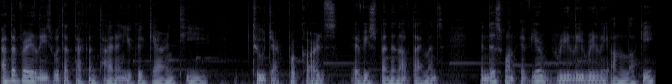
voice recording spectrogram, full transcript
at the very least, with Attack on Titan, you could guarantee two jackpot cards if you spend enough diamonds. In this one, if you're really, really unlucky,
